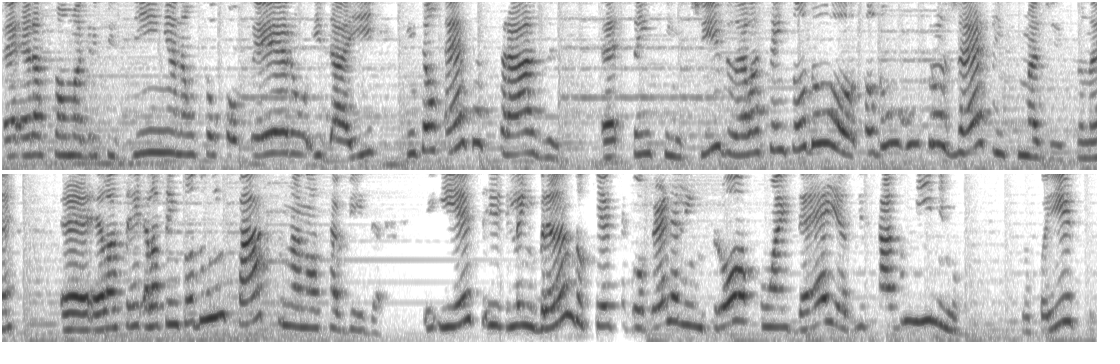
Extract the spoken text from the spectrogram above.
é, era só uma gripezinha, não sou coveiro, e daí? Então, essas frases é, sem sentido, ela tem todo, todo um projeto em cima disso, né? é, ela, tem, ela tem todo um impacto na nossa vida. E, e, esse, e lembrando que esse governo ele entrou com a ideia do Estado mínimo, não foi isso?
